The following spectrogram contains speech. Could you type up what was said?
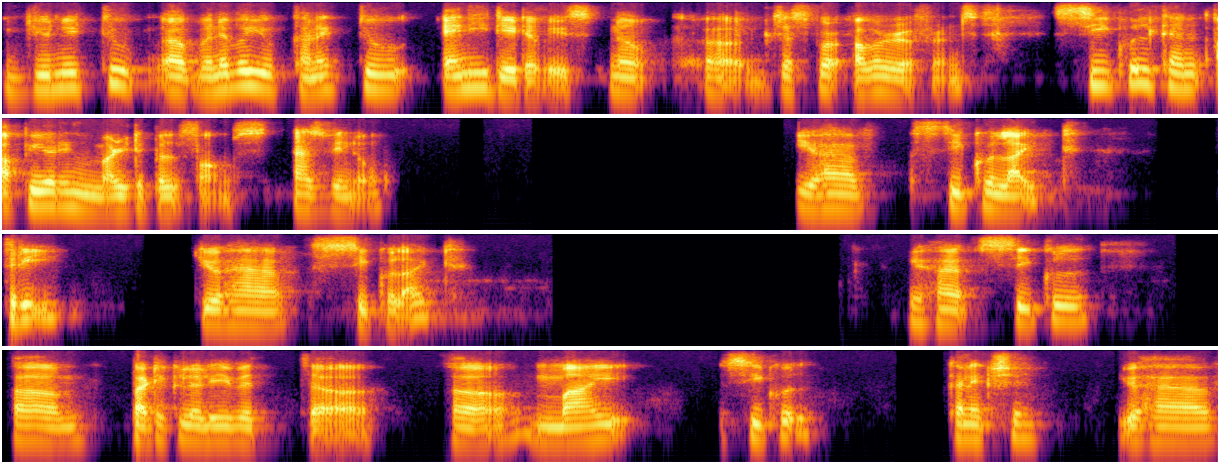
you need to, uh, whenever you connect to any database, now, uh, just for our reference, SQL can appear in multiple forms, as we know. You have SQLite 3, you have SQLite, you have SQL, um, particularly with uh, uh, MySQL connection. You have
